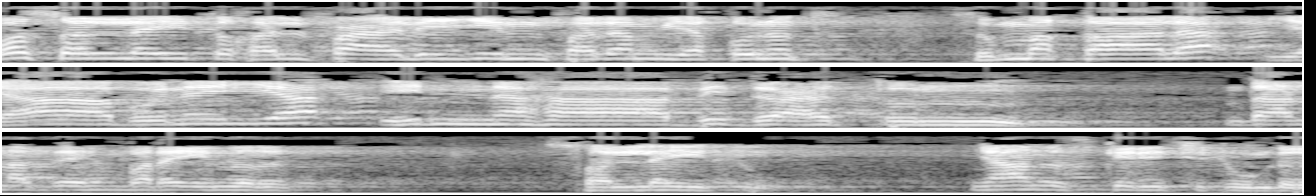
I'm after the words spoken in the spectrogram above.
وصليت خلف علي فلم يقنت ثم قال يا بني إنها بدعة എന്താണ് അദ്ദേഹം പറയുന്നത്? സൊല്ലയിത്തു ഞാൻ നിസ്കരിച്ചിട്ടുണ്ട്.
